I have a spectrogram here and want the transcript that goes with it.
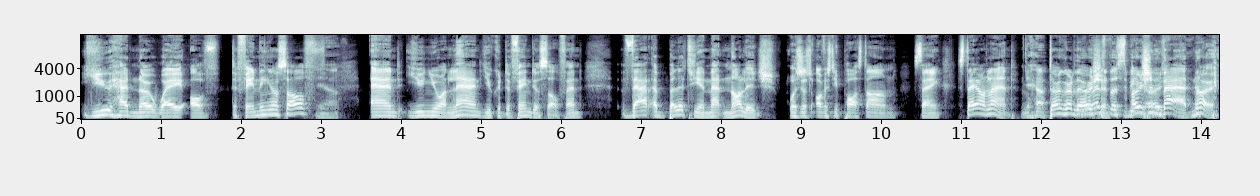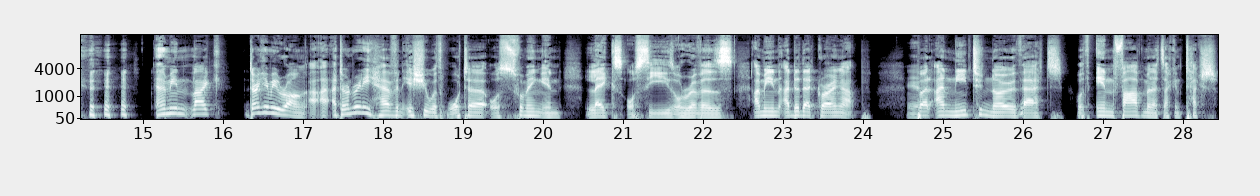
you had no way of defending yourself. Yeah. And you knew on land you could defend yourself. And that ability and that knowledge was just obviously passed down saying stay on land. Yeah. don't go to the We ocean. to be in the ocean, ocean. bad. No. I mean like don't get me wrong. I, I don't really have an issue with water or swimming in lakes or seas or rivers. I mean i did that growing up. Yeah. but i need to know that within five minutes i can touch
